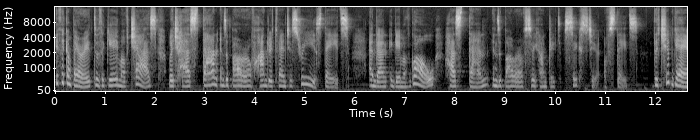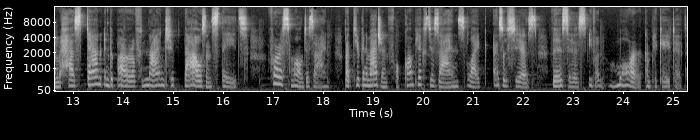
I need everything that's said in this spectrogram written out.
If we compare it to the game of chess, which has 10 in the power of 123 states, and then a game of Go has 10 in the power of 360 of states. The chip game has 10 in the power of 90,000 states for a small design. But you can imagine for complex designs like SoCs, this is even more complicated.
